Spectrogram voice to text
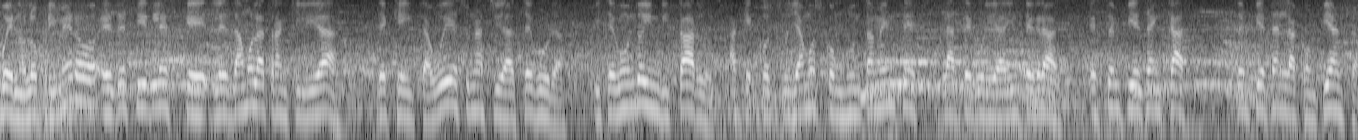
Bueno, lo primero es decirles que les damos la tranquilidad de que Itagüí es una ciudad segura. Y segundo, invitarlos a que construyamos conjuntamente la seguridad integral. Esto empieza en casa, esto empieza en la confianza,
